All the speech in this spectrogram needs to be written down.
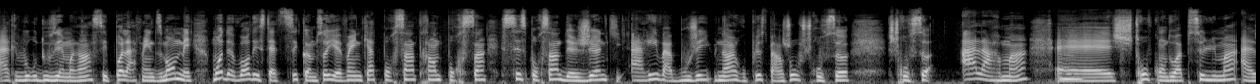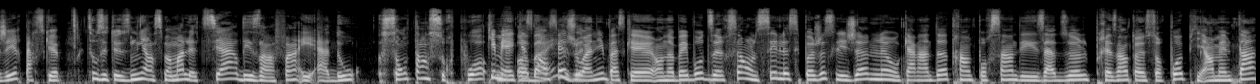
Arrivé au 12e rang, c'est pas la fin du monde. Mais moi, de voir des statistiques comme ça, il y a 24% 30% 6% de jeunes qui arrivent à bouger une heure ou plus par jour. Je trouve ça, je trouve ça alarmant. Mm. Euh, je trouve qu'on doit absolument agir parce que, aux États-Unis, en ce moment, le tiers des enfants et ados sont en surpoids OK, mais qu'est-ce qu'on fait, Joanie? Parce qu'on a bien beau dire ça, on le sait, là, c'est pas juste les jeunes. Là. Au Canada, 30% des adultes présentent un surpoids. Puis en même temps,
